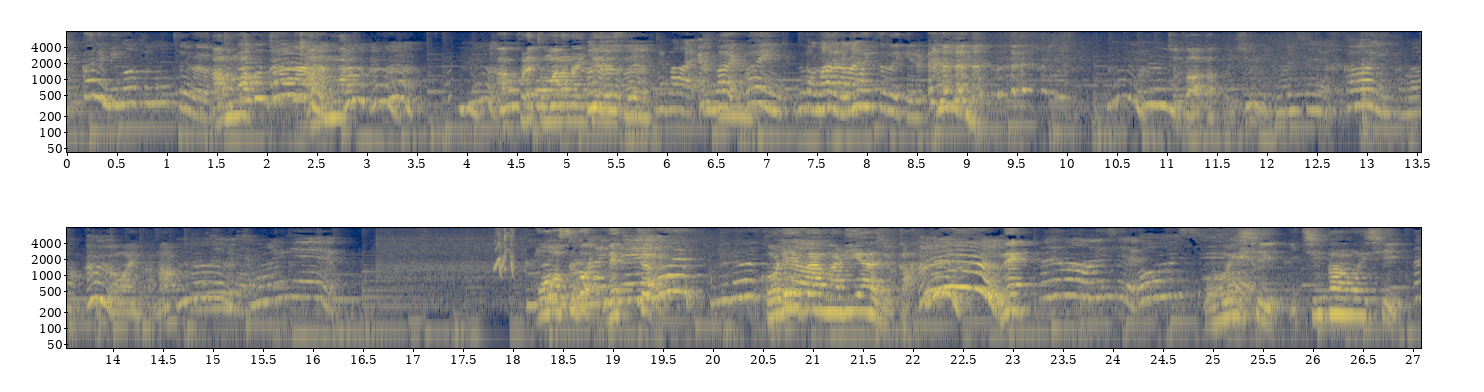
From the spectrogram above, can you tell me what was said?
っかり身が詰まってる。あんま食べ応えある。あんまうんうん。あこれ止まらない系ですね、うんうんやばいワインの前にもう一粒いける。うん。ちょっと赤と一緒に。美味しい可愛いかな。うん。赤ワインかな、うん。おいしい。おおすごいめっちゃ。美これがマリアージュか、ね。これは美味しい。美味しい。美味しい。一番美味しい。さっ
